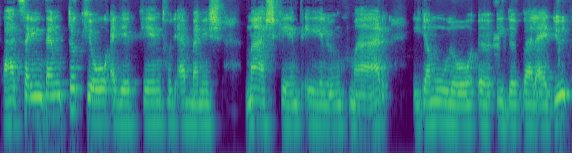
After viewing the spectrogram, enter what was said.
Tehát szerintem tök jó egyébként, hogy ebben is másként élünk már, így a múló idővel együtt.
